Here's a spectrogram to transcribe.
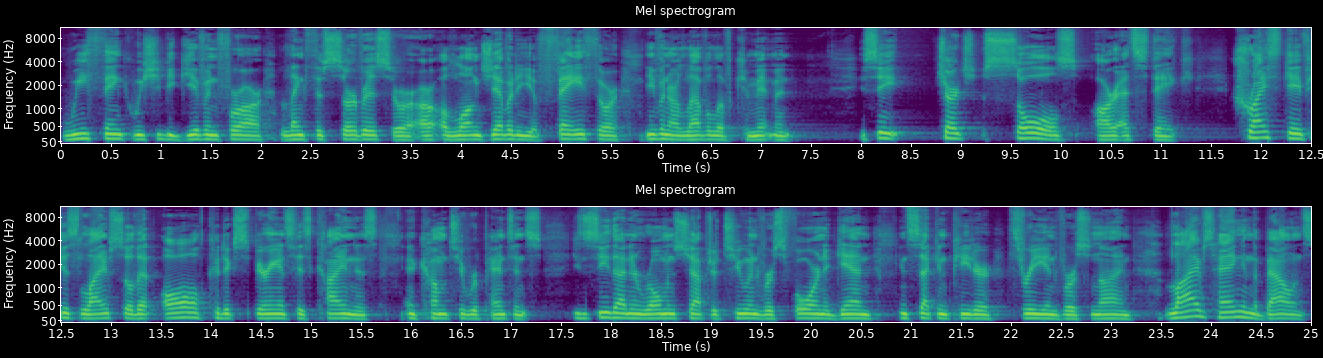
we think we should be given for our length of service or our longevity of faith or even our level of commitment. You see, church, souls are at stake. Christ gave his life so that all could experience his kindness and come to repentance. You can see that in Romans chapter 2 and verse 4 and again in 2 Peter 3 and verse 9. Lives hang in the balance.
